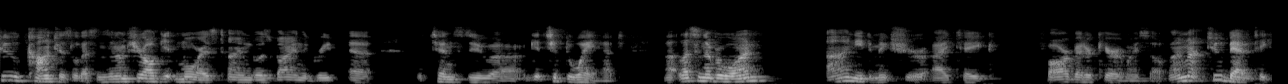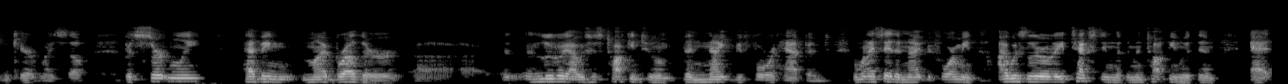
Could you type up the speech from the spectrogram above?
two conscious lessons, and I'm sure I'll get more as time goes by in the grief uh, tends to uh, get chipped away at. Uh, lesson number one I need to make sure I take far better care of myself. I'm not too bad at taking care of myself, but certainly having my brother, uh, and literally I was just talking to him the night before it happened. And when I say the night before, I mean I was literally texting with him and talking with him at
